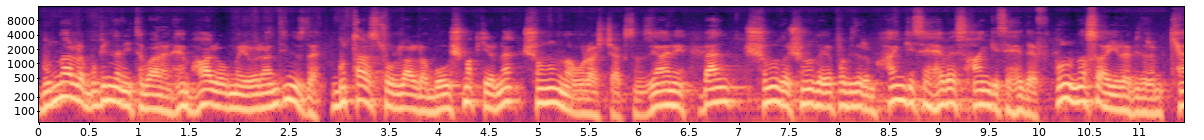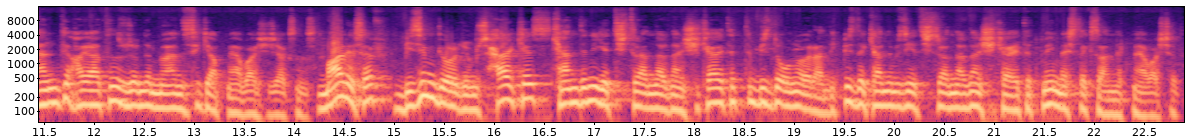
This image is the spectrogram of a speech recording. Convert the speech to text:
Bunlarla bugünden itibaren hem hal olmayı öğrendiğinizde bu tarz sorularla boğuşmak yerine şununla uğraşacaksınız. Yani ben şunu da şunu da yapabilirim. Hangisi heves, hangisi hedef? Bunu nasıl ayırabilirim? Kendi hayatınız üzerinde mühendislik yapmaya başlayacaksınız. Maalesef bizim gördüğümüz herkes kendini yetiştirenlerden şikayet etti. Biz de onu öğrendik. Biz de kendimizi yetiştirenlerden şikayet etmeyi meslek zannetmeye başladık.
